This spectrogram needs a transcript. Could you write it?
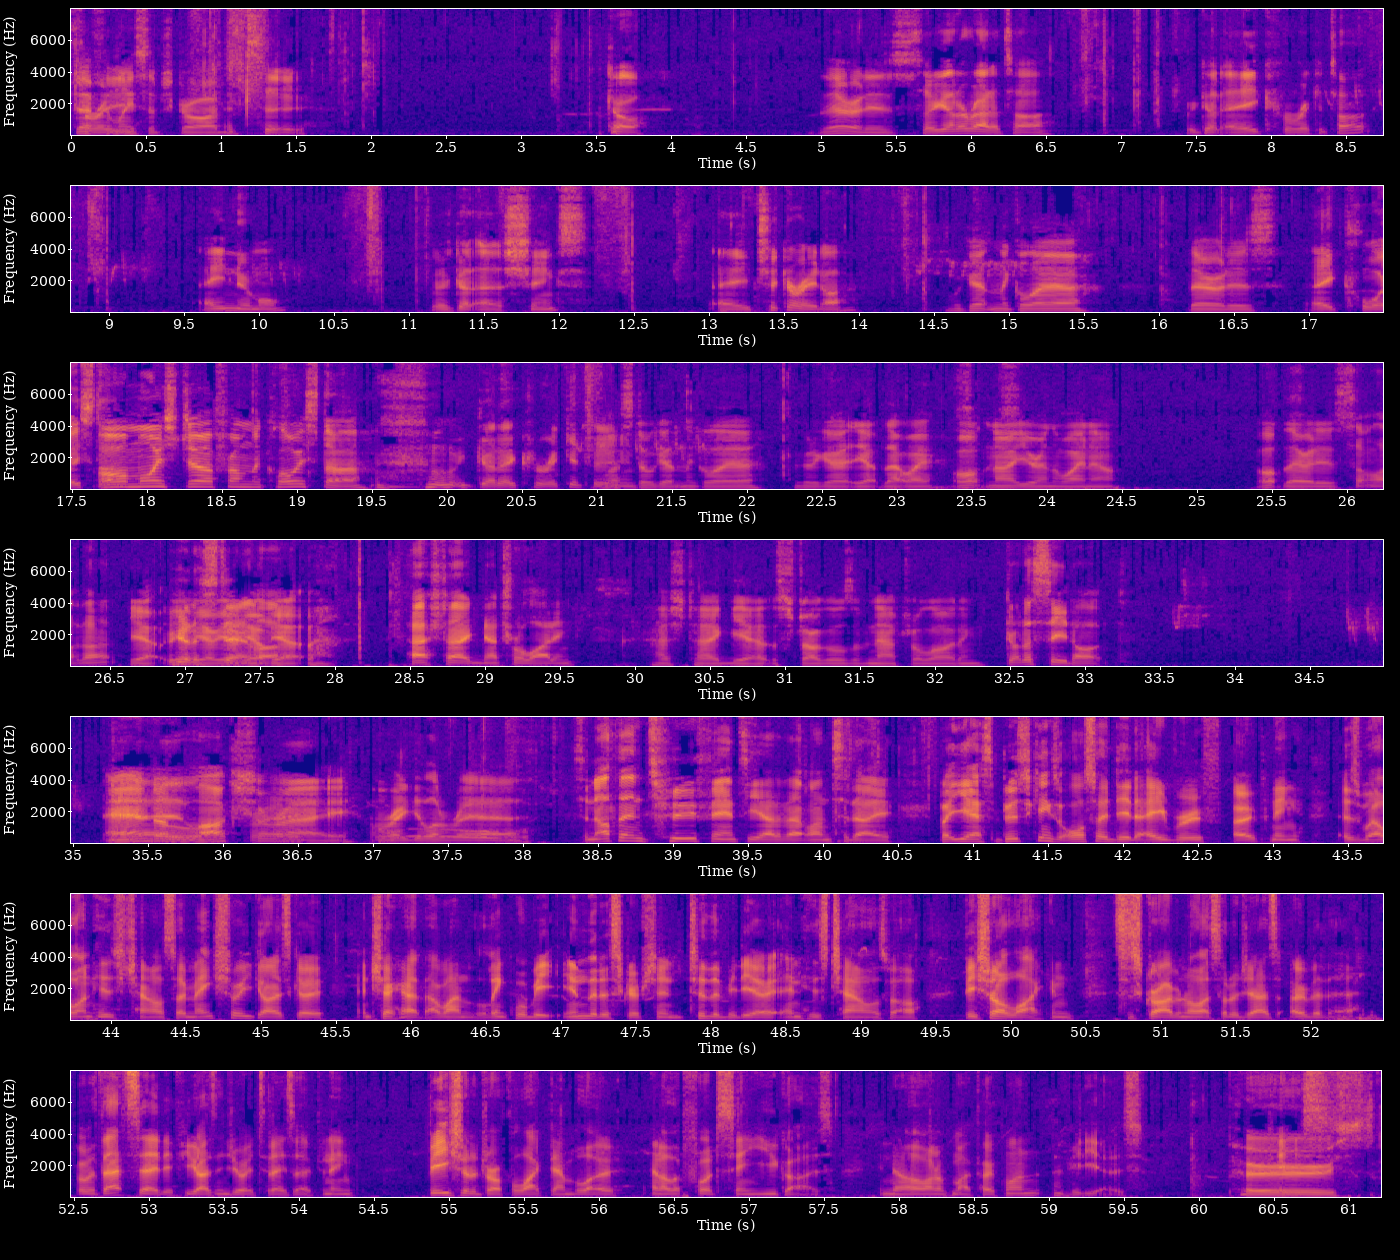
Definitely subscribe. two. Cool. There it is. So we got a Rattata. We've got a Kricketot, a Numel. We've got a Shinx, a Chikorita, We're getting the glare. There it is. a Cloyster. Oh, moisture from the Cloyster. we got a We're still getting the glare. We've gotta go. Yep, that way. Oh no, you're in the way now. Oh, there it is. Something like that. Yeah, We yeah, gotta yeah, stand up. Hashtag natural lighting. Hashtag yeah, the struggles of natural lighting. Got a Seedot. And, a Luxray. Regular rare. So nothing too fancy out of that one today. But yes, BoosterKings also did a roof opening as well on his channel. So make sure you guys go and check out that one. Link will be in the description to the video and his channel as well. Be sure to like and subscribe and all that sort of jazz over there. But with that said, if you guys enjoyed today's opening, be sure to drop a like down below. And I look forward to seeing you guys in another one of my Pokemon videos. Peace.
